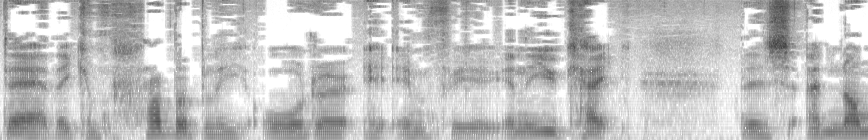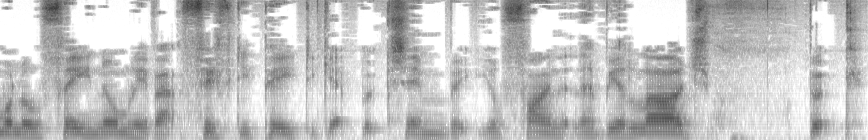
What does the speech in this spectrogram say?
there, they can probably order it in for you. In the UK, there's a nominal fee, normally about 50p to get books in, but you'll find that there'll be a large book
